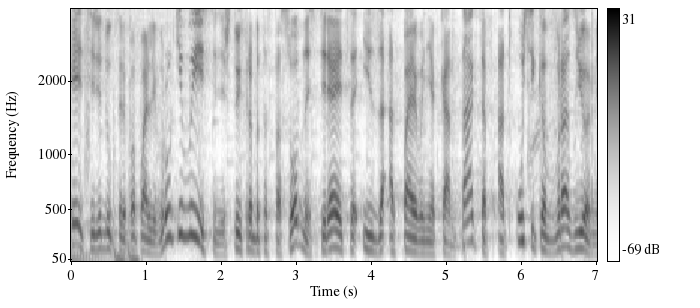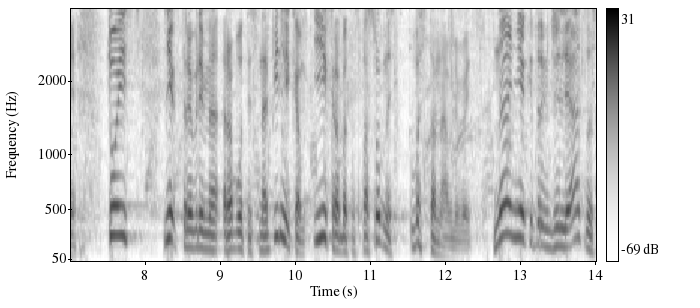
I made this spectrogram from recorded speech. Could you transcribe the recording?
эти редукторы попали в руки, выяснили, что их работоспособность теряется из-за отпаивания контактов от усиков в разъеме. То есть некоторое время работы с напильником их работоспособность восстанавливается. На некоторых Geely Atlas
